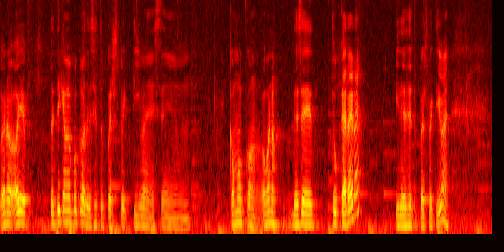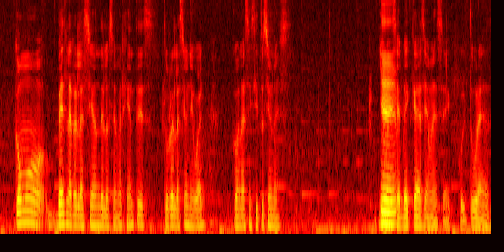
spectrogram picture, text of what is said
Bueno, oye, platícame un poco desde tu perspectiva, este, ¿cómo con, o bueno, desde tu carrera y desde tu perspectiva, ¿cómo ves la relación de los emergentes, tu relación igual, con las instituciones? Llámense Eh, becas, llámense culturas.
